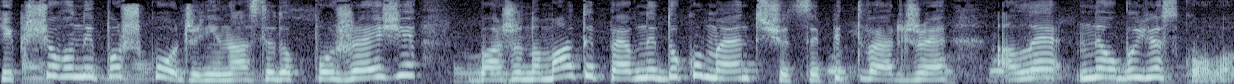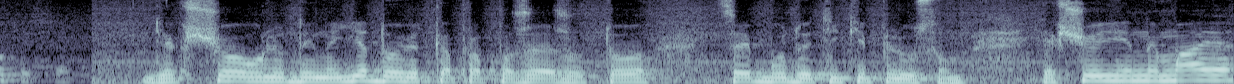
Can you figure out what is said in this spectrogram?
якщо вони пошкоджені внаслідок пожежі, бажано мати певний документ, що це підтверджує, але не обов'язково. Якщо у людини є довідка про пожежу, то це буде тільки плюсом. Якщо її немає,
